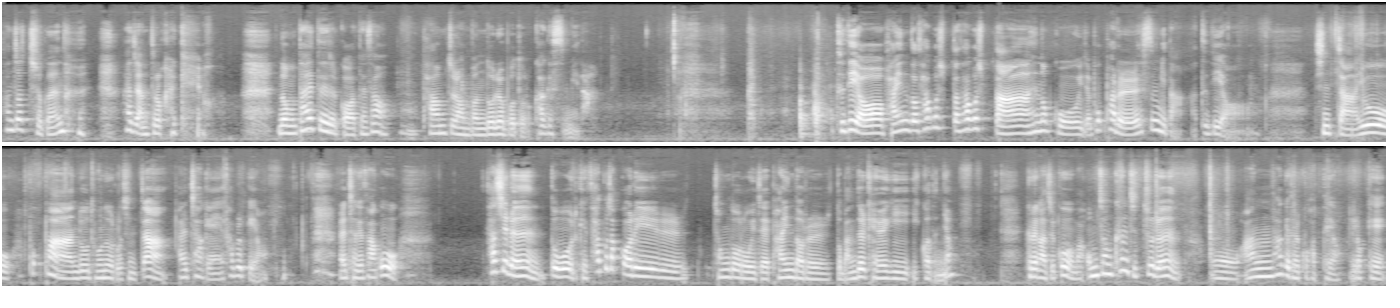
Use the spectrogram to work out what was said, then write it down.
선저축은 하지 않도록 할게요. 너무 타이트해질 것 같아서 다음 주로 한번 노려보도록 하겠습니다. 드디어 바인더 사고 싶다 사고 싶다 해놓고 이제 폭발을 했습니다. 드디어 진짜 요 폭판 요 돈으로 진짜 알차게 사볼게요. 알차게 사고 사실은 또 이렇게 사부작거릴 정도로 이제 바인더를 또 만들 계획이 있거든요. 그래가지고 막 엄청 큰 지출은 어, 안 하게 될 것 같아요. 이렇게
